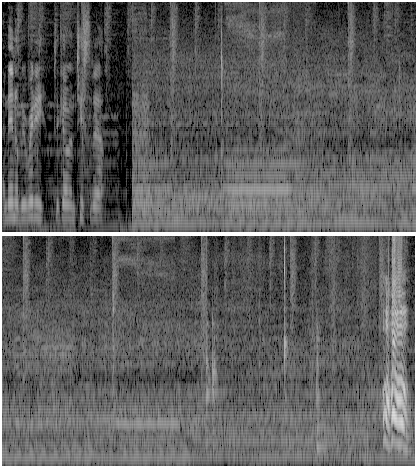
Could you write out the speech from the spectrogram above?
and then it'll be ready to go and test it out. Oh!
